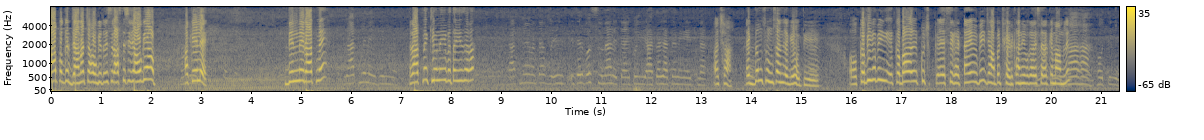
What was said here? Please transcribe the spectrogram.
आप अगर जाना चाहोगे तो इस रास्ते से जाओगे आप? अकेले? दिन में रात में? रात में नहीं दिन में। रात में क्यों नहीं बताइए जरा? रात में मतलब इधर बहुत सुना रहता है कोई आता जाता नहीं है इतना। अच्छा एकदम सुनसान जगह होती है ये। और कभी कभी कभार कुछ ऐसी घटनाएँ हुई जहाँ पर छेड़खानी वगैरह इस तरह के मामले? हाँ हाँ होती है।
